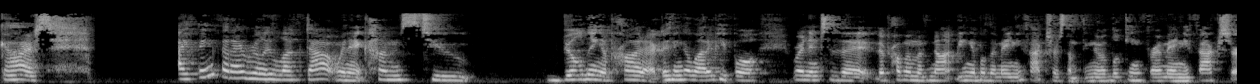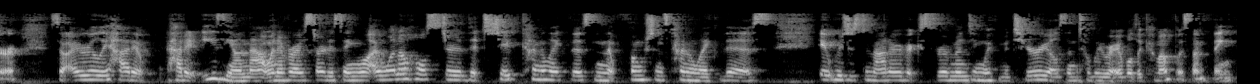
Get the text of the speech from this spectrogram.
Gosh, I think that I really lucked out when it comes to building a product. I think a lot of people run into the, the problem of not being able to manufacture something. They're looking for a manufacturer. So I really had it, had it easy on that whenever I started saying, well, I want a holster that's shaped kind of like this and that functions kind of like this. It was just a matter of experimenting with materials until we were able to come up with something.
